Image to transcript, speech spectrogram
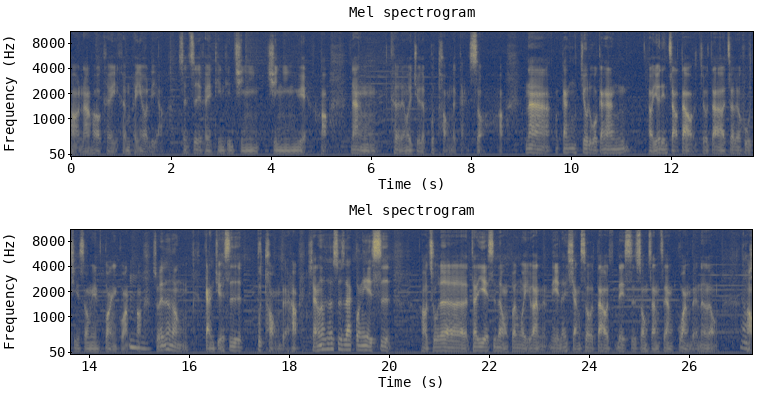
好，然后可以跟朋友聊。甚至可以听听轻音轻音乐，好，让客人会觉得不同的感受，好。那刚就如果刚刚哦有点早到，就到这个附近上面逛一逛，好。所以那种感觉是不同的哈。想要说是在逛夜市，好，除了在夜市那种氛围以外，你也能享受到类似松山这样逛的那种好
